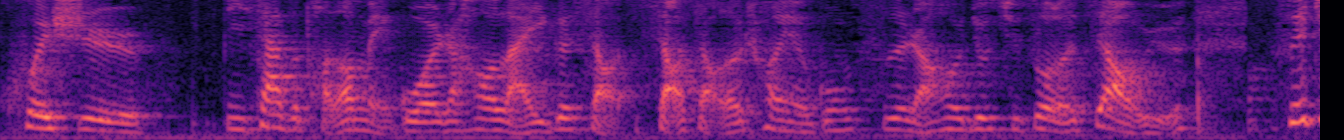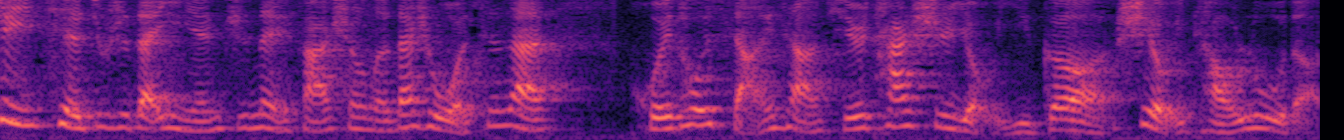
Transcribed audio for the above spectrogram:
会是一下子跑到美国，然后来一个小小小的创业公司，然后就去做了教育，所以这一切就是在一年之内发生的。但是我现在。回头想一想，其实它是有一个是有一条路的，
